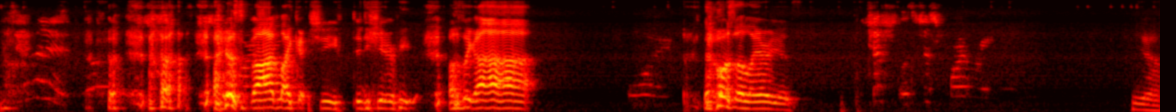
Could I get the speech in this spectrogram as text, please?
Damn it! I just bowed like a sheep. Did you hear me? I was like, ah! That was hilarious. Just let's just farm right Yeah.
